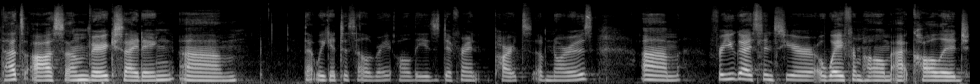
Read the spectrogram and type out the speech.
that's awesome very exciting um, that we get to celebrate all these different parts of Nowruz. Um, for you guys, since you're away from home at college,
